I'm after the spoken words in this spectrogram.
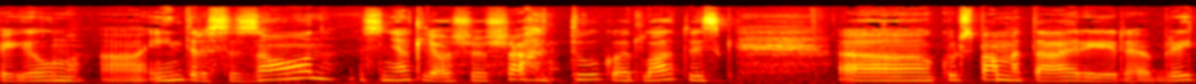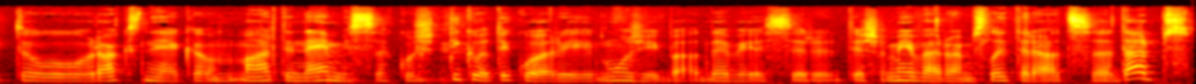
filma Interese zona, es viņu atļaušu šādi tulkot latviski, kuras pamatā arī ir britu rakstnieka Mārtiņa Emisa, kurš tikko, tikko arī mūžā mūžībā devies, ir tiešām ievērojams literāts eh, darbs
